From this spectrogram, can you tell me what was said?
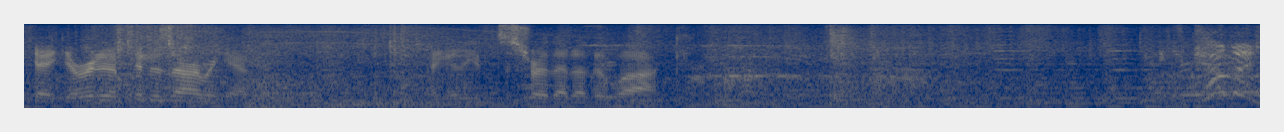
Okay, get ready to pin his arm again. Destroy that other lock. It's coming.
